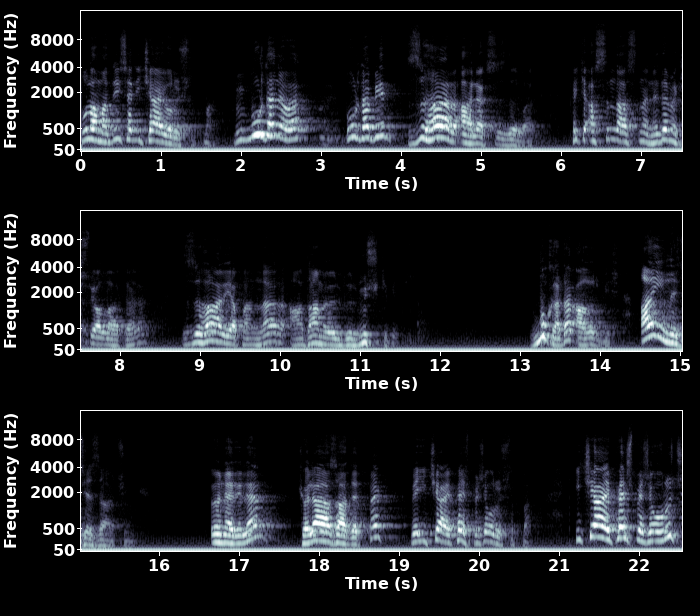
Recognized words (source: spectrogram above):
bulamadıysan iki ay oruç tutmak. Burada ne var? Burada bir zihar ahlaksızlığı var. Peki aslında aslında ne demek istiyor Allahu Teala? Zihar yapanlar adam öldürmüş gibidir. Bu kadar ağır bir iş. Aynı ceza çünkü. Önerilen köle azat etmek ve iki ay peş peşe oruç tutmak. İki ay peş peşe oruç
